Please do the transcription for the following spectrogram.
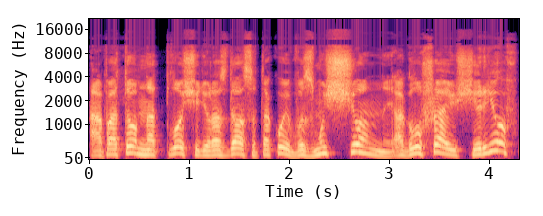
а потом над площадью раздался такой возмущенный, оглушающий рев,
